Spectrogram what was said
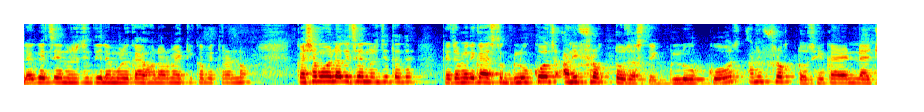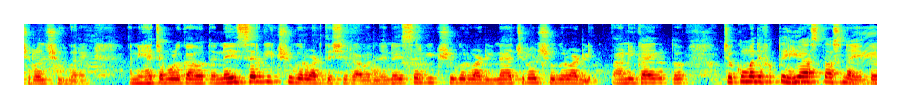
लगेच एनर्जी दिल्यामुळे काय होणार माहिती का मित्रांनो? कशामुळे लगेच एनर्जी देते त्याच्यामध्ये काय असतं? ग्लुकोज आणि फ्रक्टोज असते. ग्लुकोज आणि फ्रक्टोज हे काय? नॅचरल शुगर आहे. आणि ह्याच्यामुळे काय होतं? नैसर्गिक शुगर वाढते शरीरामधले. नैसर्गिक शुगर वाढली नॅचरल शुगर वाढली. आणि काय करतं चकूमध्ये फक्त हे असतं असं नाही तर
